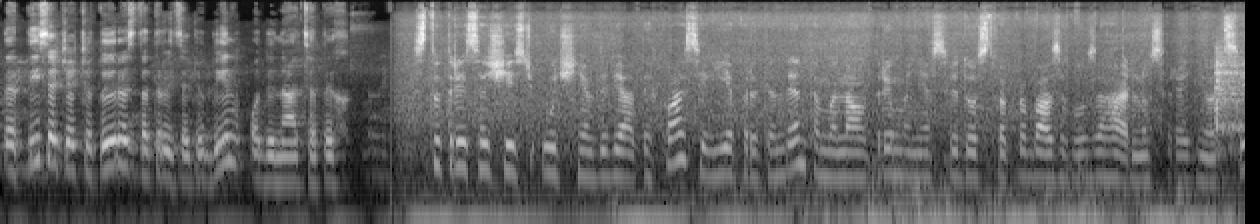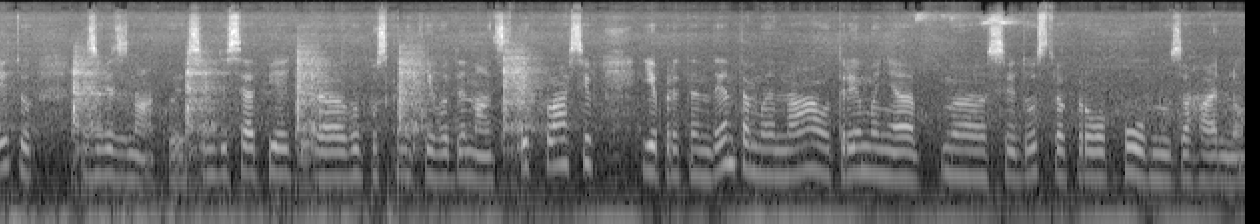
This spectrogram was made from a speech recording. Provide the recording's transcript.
та 1431 11. 136 учнів 9 класів є претендентами на отримання свідоцтва про базову загальну середню освіту з відзнакою. 75 е, випускників 11 класів є претендентами на отримання е, свідоцтва про повну загальну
